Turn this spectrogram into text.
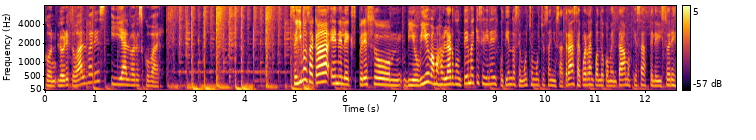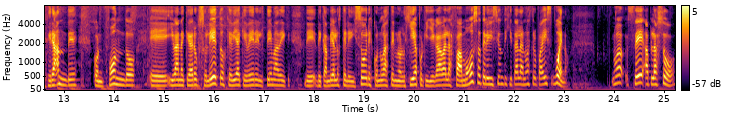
con Loreto Álvarez y Álvaro Escobar. Seguimos acá en el Expreso mm, Bio Bio y vamos a hablar de un tema que se viene discutiendo hace muchos, muchos años atrás. ¿Se acuerdan cuando comentábamos que esos televisores grandes, con fondo, eh, iban a quedar obsoletos, que había que ver el tema de, de cambiar los televisores con nuevas tecnologías porque llegaba la famosa televisión digital a nuestro país? Bueno, se aplazó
